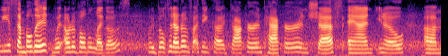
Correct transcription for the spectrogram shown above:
we assembled it out of all the Legos. We built it out of, I think, uh, Docker and Packer and Chef and, you know, um,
